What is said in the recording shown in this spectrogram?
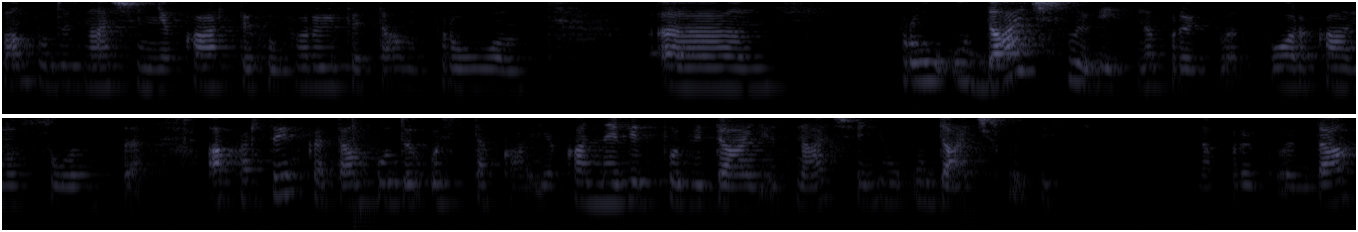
вам буде значення карти говорити там про, е, про удачливість, наприклад, по аркану сонце, а картинка там буде ось така, яка не відповідає значенню удачливість наприклад, да?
